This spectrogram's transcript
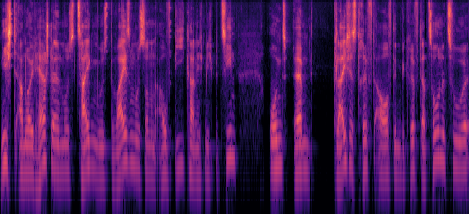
nicht erneut herstellen muss, zeigen muss, beweisen muss, sondern auf die kann ich mich beziehen. Und ähm, Gleiches trifft auf den Begriff der Zone zu,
